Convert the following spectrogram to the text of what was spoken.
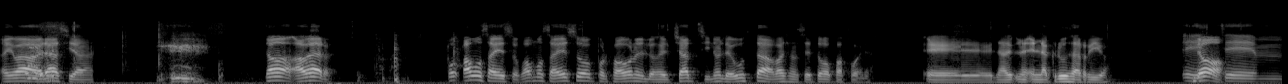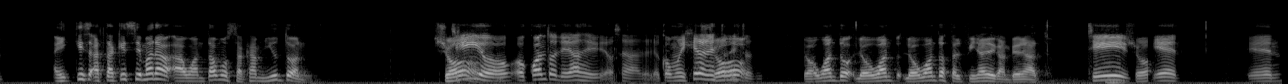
ahí va, gracias. No, a ver. Vamos a eso, vamos a eso, por favor, en los del chat, si no les gusta, váyanse todos para afuera. Eh, en, la, en la cruz de arriba. No. ¿En qué- ¿Hasta qué semana aguantamos a Cam Newton? Yo Sí, o, o cuánto le das de. O sea, como dijeron esto. Yo- esto- lo, aguanto, lo, aguanto, lo aguanto hasta el final del campeonato. Sí, yo- bien. Bien,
